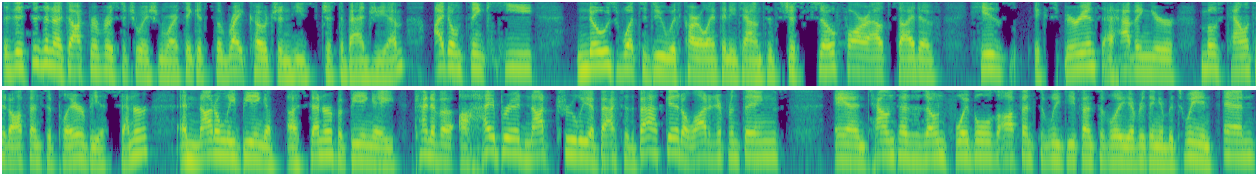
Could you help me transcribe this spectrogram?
This isn't a Doc Rivers situation where I think it's the right coach and he's just a bad GM. I don't think he knows what to do with Karl-Anthony Towns. It's just so far outside of his experience at having your most talented offensive player be a center and not only being a, a center, but being a kind of a, a, hybrid, not truly a back to the basket, a lot of different things. And Towns has his own foibles offensively, defensively, everything in between. And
